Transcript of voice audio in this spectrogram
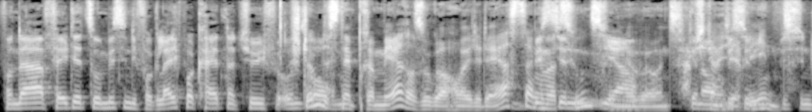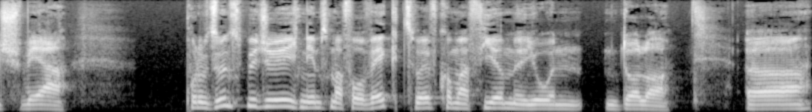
Von daher fällt jetzt so ein bisschen die Vergleichbarkeit natürlich für uns. Stimmt, das ist eine Premiere sogar heute, der erste bisschen, Animationsfilm ja, bei uns. Hab genau, ich gar nicht ein bisschen, erwähnt. bisschen schwer. Produktionsbudget, ich nehme es mal vorweg, 12,4 Millionen Dollar. Äh,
